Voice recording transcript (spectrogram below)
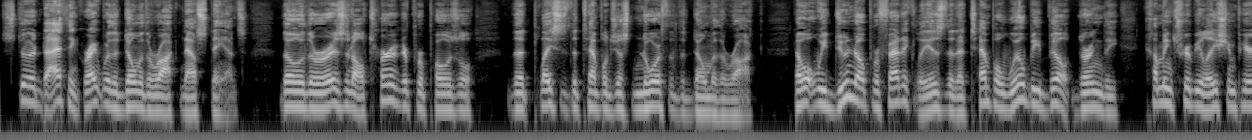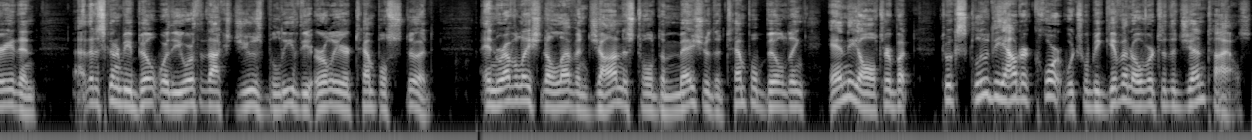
stood, I think, right where the Dome of the Rock now stands, though there is an alternative proposal that places the temple just north of the Dome of the Rock. Now, what we do know prophetically is that a temple will be built during the coming tribulation period and uh, that it's going to be built where the Orthodox Jews believe the earlier temple stood. In Revelation 11, John is told to measure the temple building and the altar, but to exclude the outer court, which will be given over to the Gentiles.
